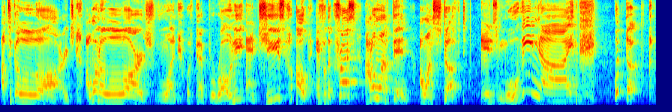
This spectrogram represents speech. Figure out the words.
I'll take a large. I want a large one with pepperoni and cheese. Oh, and for the crust, I don't want thin. I want stuffed. It's movie night. What the?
